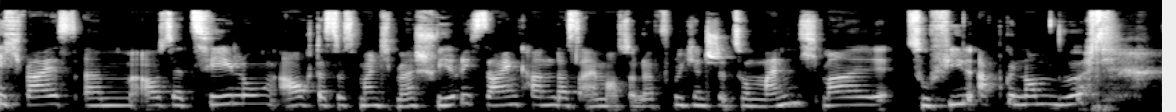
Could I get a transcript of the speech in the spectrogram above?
Ich weiß ähm, aus Erzählungen auch, dass es manchmal schwierig sein kann, dass einem aus so einer Frühchenstation manchmal zu viel abgenommen wird.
